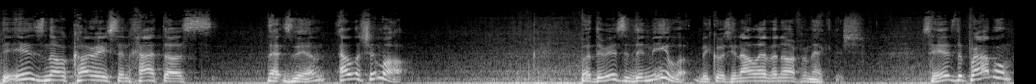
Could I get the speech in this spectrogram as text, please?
There is no kairos and chatas that's there, el shema. But there is a din because you're not levinar from hektish. So here's the problem.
